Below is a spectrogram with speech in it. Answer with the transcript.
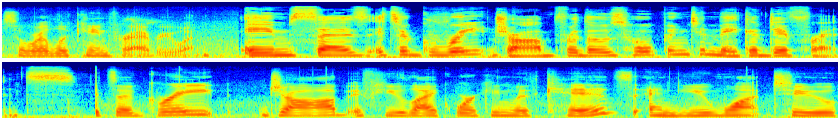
So we're looking for everyone. Ames says it's a great job for those hoping to make a difference. It's a great job if you like working with kids and you want to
